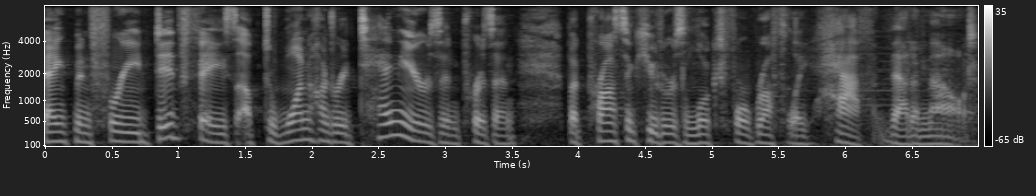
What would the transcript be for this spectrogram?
Bankman Fried did face up to 110 years in prison, but prosecutors looked for roughly half that amount.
